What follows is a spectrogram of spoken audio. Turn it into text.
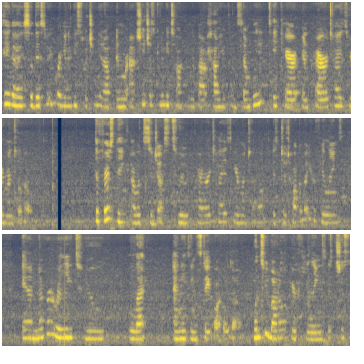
Hey guys, so this week we're going to be switching it up and we're actually just going to be talking about how you can simply take care and prioritize your mental health. The first thing I would suggest to prioritize your mental health is to talk about your feelings and never really to let anything stay bottled up. Once you bottle up your feelings, it's just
